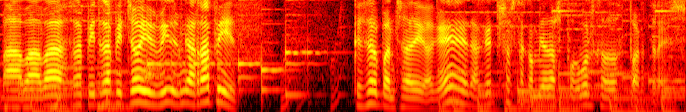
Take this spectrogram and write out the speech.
Va, va, va, ràpid, ràpid, Joey, vinga, ràpid! Què s'ha de pensar? Dic, aquest, aquest s'està canviant els Pokémons cada dos per tres.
